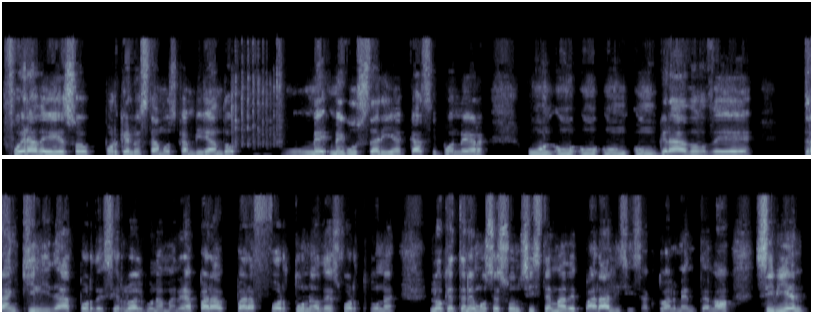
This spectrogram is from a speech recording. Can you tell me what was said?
Fuera de eso, ¿por qué lo estamos cambiando? Me, gustaría casi poner un, un grado de tranquilidad, por decirlo de alguna manera, para, para fortuna o desfortuna, lo que tenemos es un sistema de parálisis actualmente, ¿no? Si bien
